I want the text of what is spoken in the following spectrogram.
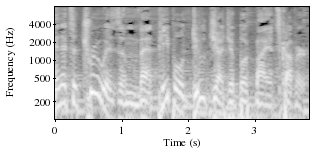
And it's a truism that people do judge a book by its cover.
